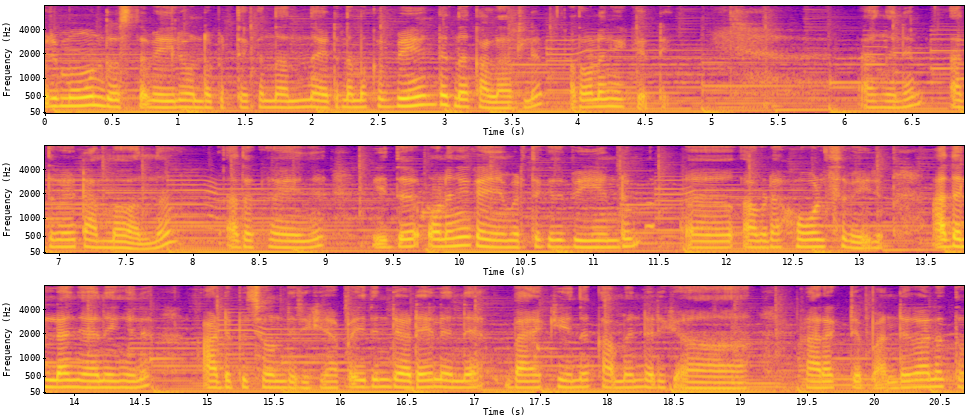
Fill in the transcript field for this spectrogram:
ഒരു മൂന്ന് ദിവസത്തെ വെയിൽ കൊണ്ടപ്പോഴത്തേക്ക് നന്നായിട്ട് നമുക്ക് വേണ്ടുന്ന കളറിൽ അത് ഉണങ്ങി കിട്ടി. അങ്ങനെ അതുമായിട്ട് അമ്മ വന്ന് അതൊക്കെ കഴിഞ്ഞ് ഇത് ഉണങ്ങി കഴിയുമ്പോഴത്തേക്ക് ഇത് വീണ്ടും അവിടെ ഹോൾസ് വരും. അതെല്ലാം ഞാനിങ്ങനെ അടുപ്പിച്ചുകൊണ്ടിരിക്കുക. അപ്പോൾ ഇതിന്റെ ഇടയിൽ എന്നെ ബാക്കിൽ നിന്ന് കമന്റ് അടിക്കുക ആ കറക്റ്റ് പണ്ട് കാലത്ത്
